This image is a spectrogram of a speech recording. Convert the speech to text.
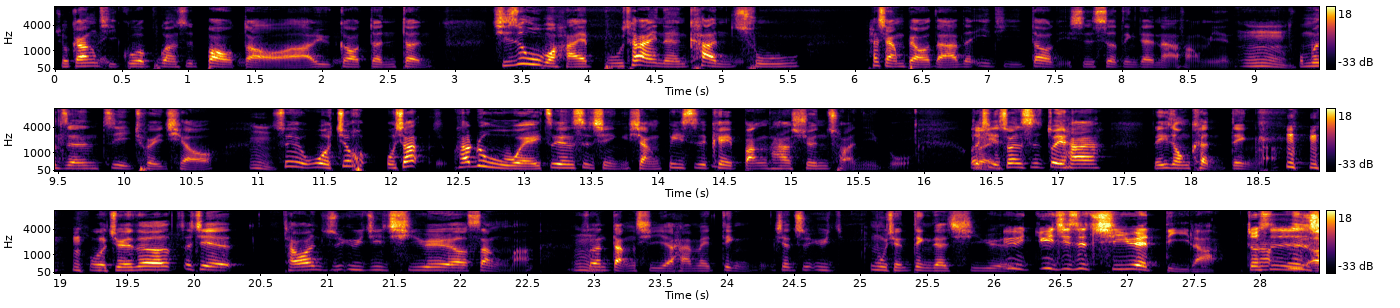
就刚刚提过，不管是报道啊、预告等等。其实我们还不太能看出他想表达的议题到底是设定在哪方面。嗯，我们只能自己推敲。嗯，所以我就我想他入围这件事情，想必是可以帮他宣传一波，而且算是对他的一种肯定了。我觉得，而且台湾是预计七月要上嘛，虽然档期也还没定，现在是预目前定在七月，预预计是七月底啦，就是日期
